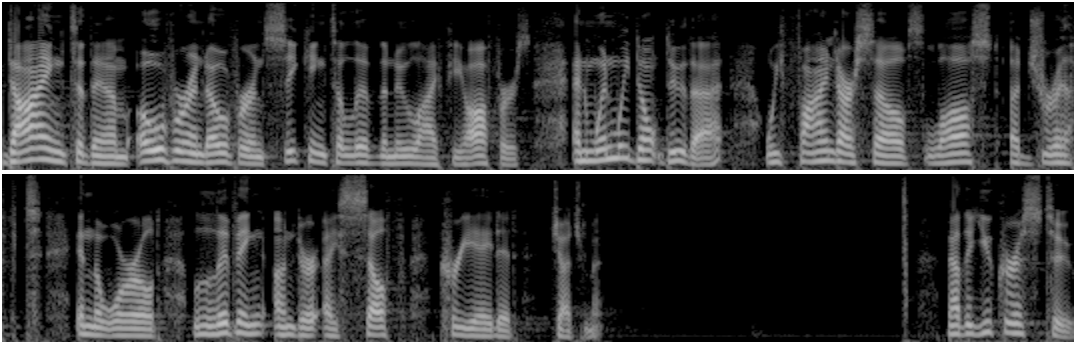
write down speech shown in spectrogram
dying to them over and over and seeking to live the new life He offers. And when we don't do that, we find ourselves lost adrift in the world, living under a self created judgment. Now, the Eucharist, too,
